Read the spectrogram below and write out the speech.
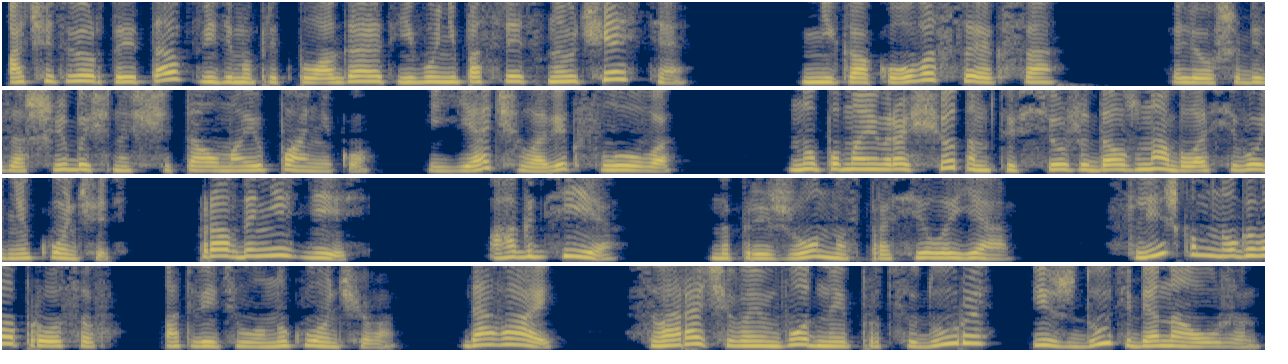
а четвертый этап, видимо, предполагает его непосредственное участие. Никакого секса. Леша безошибочно считал мою панику. Я человек слова. Но по моим расчетам ты все же должна была сегодня кончить. Правда, не здесь. А где? Напряженно спросила я. Слишком много вопросов, ответил он уклончиво. Давай, сворачиваем водные процедуры и жду тебя на ужин.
